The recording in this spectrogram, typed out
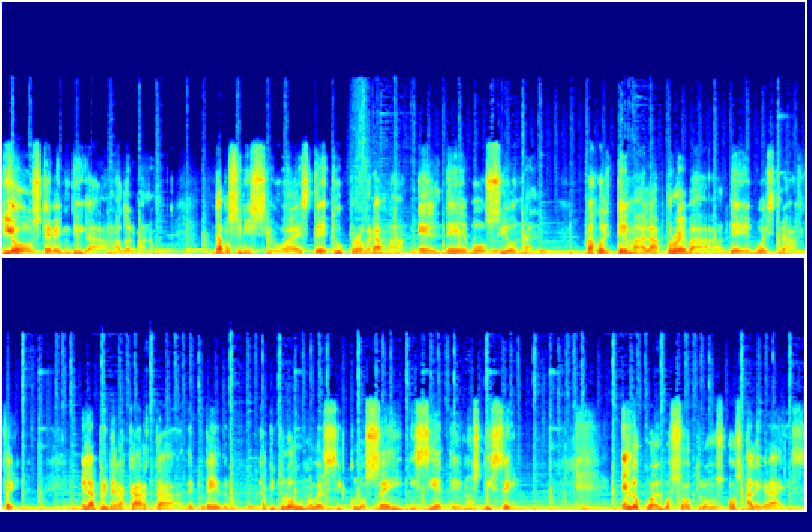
Dios te bendiga, amado hermano. Damos inicio a este tu programa, el devocional, bajo el tema La prueba de vuestra fe. En la primera carta de Pedro, capítulo 1, versículos 6 y 7, nos dice, en lo cual vosotros os alegráis,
